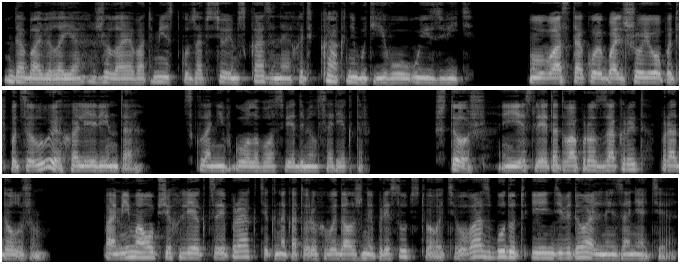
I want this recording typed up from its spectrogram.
добавила я, желая в отместку за все им сказанное хоть как-нибудь его уязвить. У вас такой большой опыт в поцелуях, Алиринта, склонив голову, осведомился ректор. Что ж, если этот вопрос закрыт, продолжим. Помимо общих лекций и практик, на которых вы должны присутствовать, у вас будут и индивидуальные занятия.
